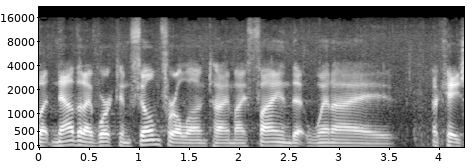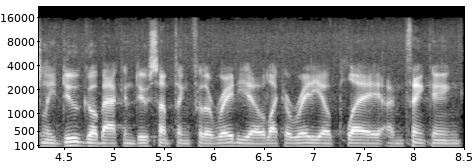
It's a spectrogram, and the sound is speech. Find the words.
But now that I've worked in film for a long time, I find that when I occasionally do go back and do something for the radio, like a radio play, I'm thinking,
